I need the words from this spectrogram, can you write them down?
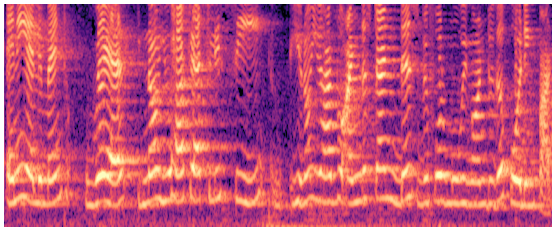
Any element where now you have to actually see you know you have to understand this before moving on to the coding part.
